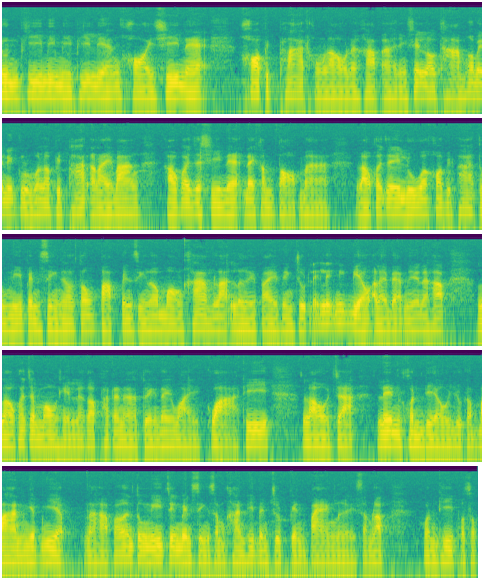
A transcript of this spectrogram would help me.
รุ่นพี่ไม่มีพี่เลี้ยงคอยชี้แนะ ข้อผิดพลาดของเรานะครับออย่างเช่นเราถามเข้าไปในกลุ่มว่าเราผิดพลาดอะไรบ้าง เขาก็จะชี้แนะได้คำตอบมา เราก็จะได้รู้ว่าข้อผิดพลาดตรงนี้เป็นสิ่งที่เราต้องปรับเป็นสิ่งที่เรามองข้ามละเลยไปเป็นจุดเล็ก ๆ นิดเดียวอะไรแบบนี้นะครับเราก็จะมองเห็นแล้วก็พัฒนาตัวเองได้ไวกว่าที่เราจะเล่นคนเดียวอยู่กับบ้านเงียบๆนะครับเพราะฉะนั้นตรงนี้จึงเป็นสิ่งสำคัญที่เป็นจุดเปลี่ยนแปลงเลยสำหรับคนที่ประสบ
